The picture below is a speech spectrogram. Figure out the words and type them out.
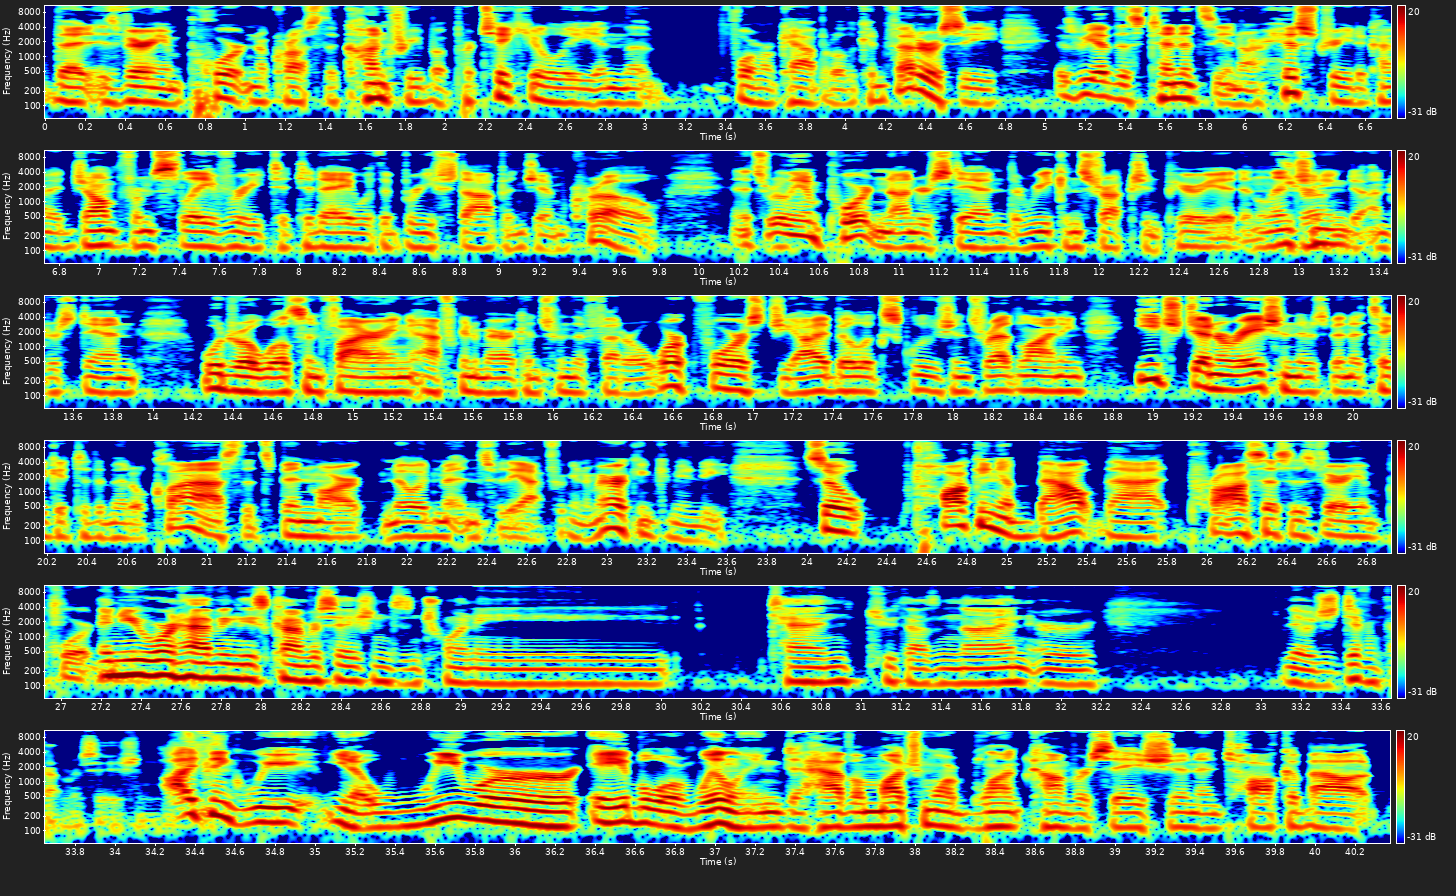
that is very important across the country, but particularly in the former capital of the Confederacy, is we have this tendency in our history to kind of jump from slavery to today with a brief stop in Jim Crow. And it's really important to understand the Reconstruction period and lynching, to understand Woodrow Wilson firing African Americans from the federal workforce, GI Bill exclusions, redlining. Each generation, there's been a ticket to the middle class that's been marked no admittance for the African American community. So talking about that process is very important. And you weren't having these conversations in 2010, 2009, or they were just different conversations? I think we, you know, we were able or willing to have a much more blunt conversation and talk about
